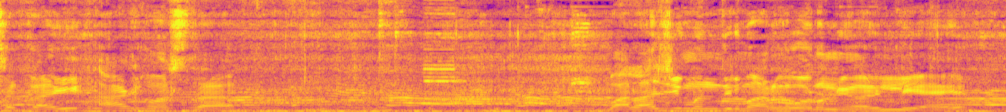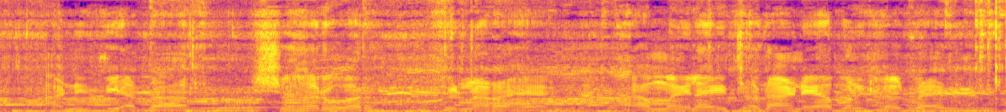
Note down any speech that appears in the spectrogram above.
सकाळी आठ वाजता बालाजी मंदिर मार्गावरून निघालेली आहे आणि ती आता शहरवर फिरणार आहे. या महिला इथं दांडिया पण खेळत आहेत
